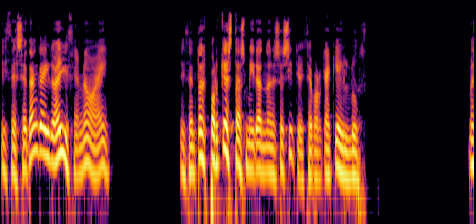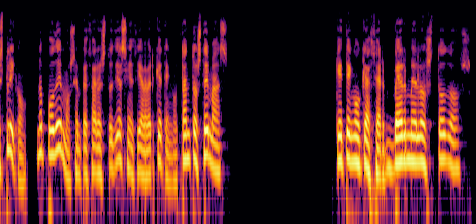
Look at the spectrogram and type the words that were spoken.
Dice, ¿se te han caído ahí? Dice, no, ahí. Dice, entonces, ¿por qué estás mirando en ese sitio? Dice, porque aquí hay luz. ¿Me explico? No podemos empezar a estudiar sin decir, a ver, ¿qué tengo? Tantos temas. ¿Qué tengo que hacer? ¿Vérmelos todos?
